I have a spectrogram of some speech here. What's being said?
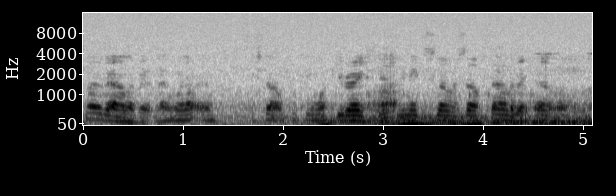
slow down a bit then. We're not, uh, it's not fucking wacky races. We need to slow ourselves down a bit, don't we?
